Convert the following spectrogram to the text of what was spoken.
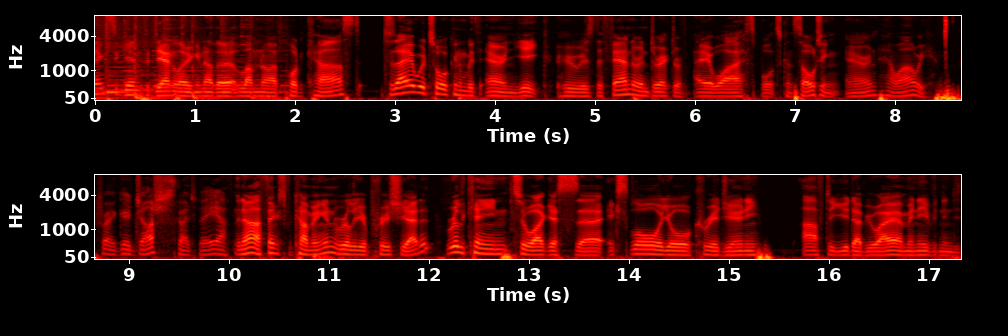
Thanks again for downloading another alumni podcast. Today we're talking with Aaron Yeak, who is the founder and director of AY Sports Consulting. Aaron, how are we? Very good, Josh. It's great to be here. No, thanks for coming in. Really appreciate it. Really keen to, I guess, uh, explore your career journey after UWA. I mean, even in,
